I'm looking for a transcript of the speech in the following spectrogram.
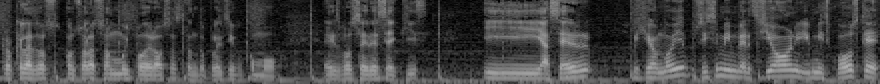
Creo que las dos consolas son muy poderosas, tanto Play 5 como Xbox Series X. Y hacer, dijeron, oye, pues hice mi inversión y mis juegos que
